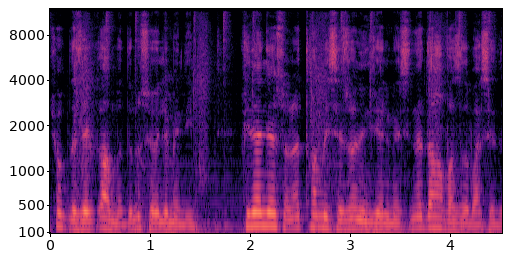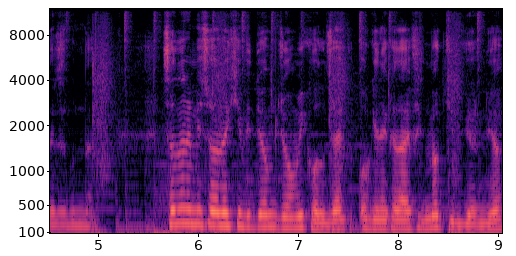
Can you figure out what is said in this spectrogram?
çok da zevk almadığımı söylemeliyim. Finalden sonra tam bir sezon incelemesinde daha fazla bahsederiz bundan. Sanırım bir sonraki videom John Wick olacak. O güne kadar film yok gibi görünüyor.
